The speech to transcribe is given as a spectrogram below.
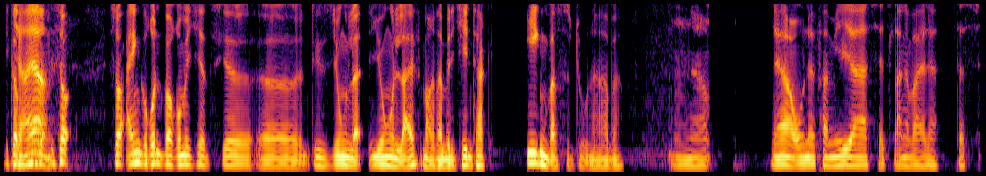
Ich glaube, ja. ist so, so ein Grund, warum ich jetzt hier äh, dieses junge, junge Live mache, damit ich jeden Tag irgendwas zu tun habe. Ja. Ja, ohne Familie ist jetzt Langeweile. Das,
